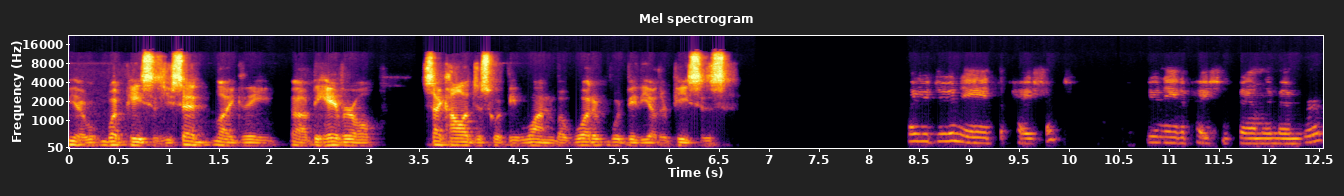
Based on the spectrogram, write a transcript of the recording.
you know what pieces you said like the uh, behavioral psychologist would be one but what would be the other pieces well you do need the patient you need a patient family member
